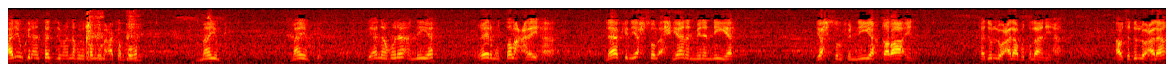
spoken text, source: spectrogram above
هل يمكن أن تجزم أنه يصلي معك الظهر؟ ما يمكن. ما يمكن. لأن هنا النية غير مطلع عليها. لكن يحصل أحيانا من النية يحصل في النية قرائن تدل على بطلانها أو تدل على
